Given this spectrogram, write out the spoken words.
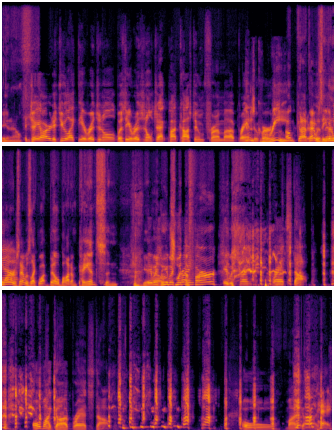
you know. Jr. Did you like the original? Was the original jackpot costume from uh, It Brand was New green. Oh God, that was even this? Yeah. worse. That was like what bell bottom pants and you It was- know, it Boots with the fur. It was trying. Brad, stop! Oh my God, Brad, stop! Oh my God! Okay.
